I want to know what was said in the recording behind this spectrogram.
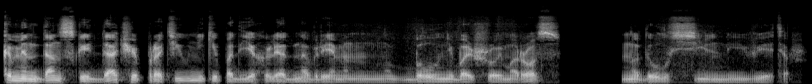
К комендантской даче противники подъехали одновременно. Был небольшой мороз, но дул сильный ветер.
